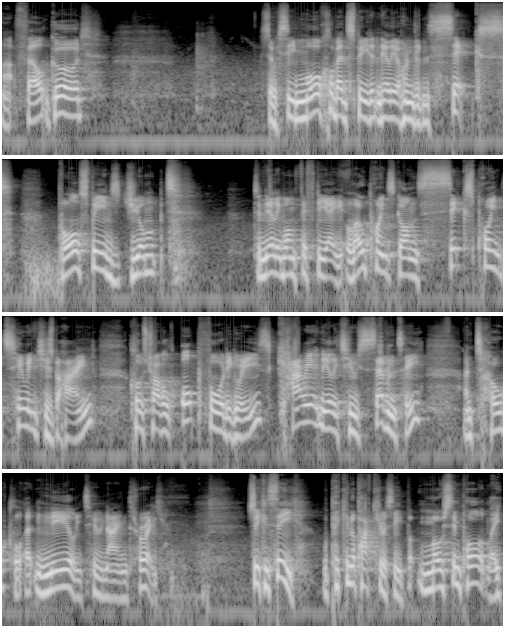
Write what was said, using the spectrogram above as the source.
That felt good. So we see more club head speed at nearly 106. Ball speeds jumped to nearly 158. Low points gone 6.2 inches behind. Clubs travelled up four degrees, carry at nearly 270, and total at nearly 293. So you can see we're picking up accuracy, but most importantly,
